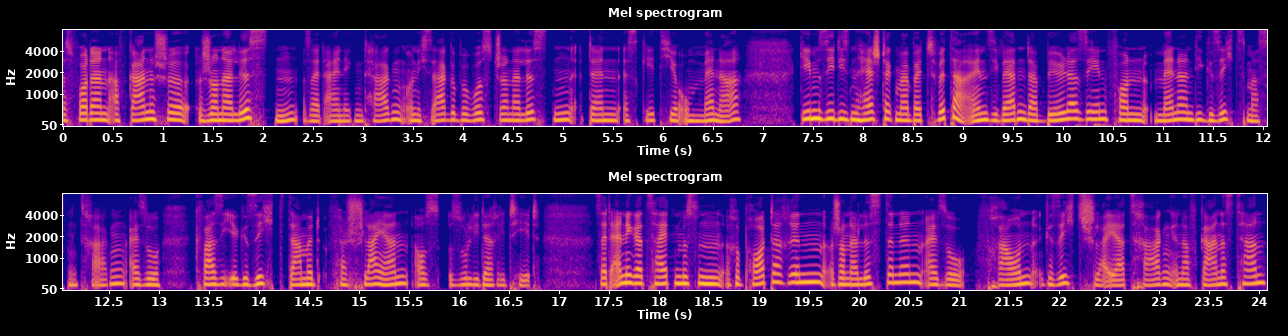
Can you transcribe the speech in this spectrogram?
Das fordern afghanische Journalisten seit einigen Tagen und ich sage bewusst Journalisten, denn es geht hier um Männer. Geben Sie diesen Hashtag mal bei Twitter ein. Sie werden da Bilder sehen von Männern, die Gesichtsmasken tragen, also quasi ihr Gesicht damit verschleiern aus Solidarität. Seit einiger Zeit müssen Reporterinnen, Journalistinnen, also Frauen, Gesichtsschleier tragen in Afghanistan.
